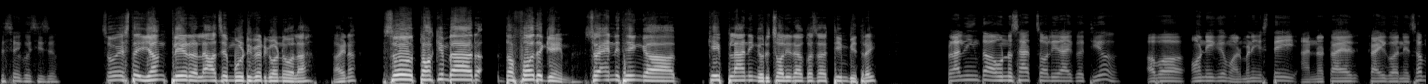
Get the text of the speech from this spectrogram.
त्यसमै खुसी छु सो यस्तै यङ प्लेयरहरूलाई अझै मोटिभेट गर्नु होला होइन? So talking about the for the game so anything केही प्लानिङहरू चलिरहेको छ टिमभित्रै प्लानिङ त अनुसार चलिरहेको थियो। अब आउने गेमहरूमा पनि यस्तै हान्न ट्राई ट्राई गर्नेछौँ।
